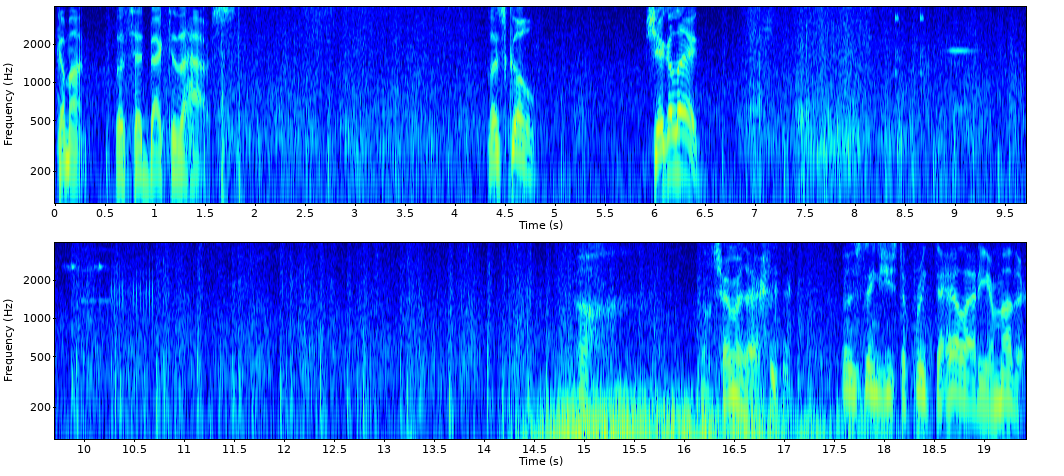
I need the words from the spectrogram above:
Come on, let's head back to the house. Let's go. Shake a leg. Oh, little tremor there. Those things used to freak the hell out of your mother.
